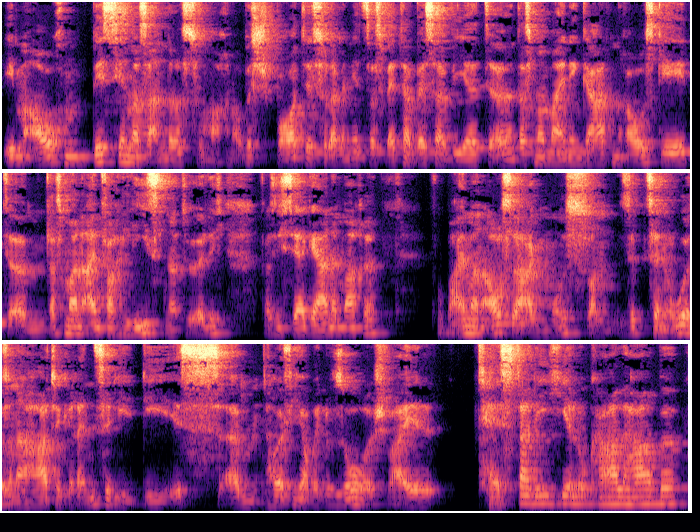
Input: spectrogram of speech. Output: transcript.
eben auch ein bisschen was anderes zu machen. Ob es Sport ist oder wenn jetzt das Wetter besser wird, äh, dass man mal in den Garten rausgeht, äh, dass man einfach liest natürlich, was ich sehr gerne mache. Wobei man auch sagen muss, so 17 Uhr, so eine harte Grenze, die, die ist ähm, häufig auch illusorisch, weil Tester, die ich hier lokal habe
